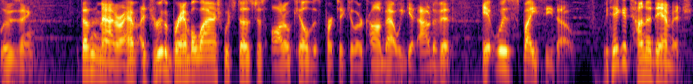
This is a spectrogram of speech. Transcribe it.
Losing. It doesn't matter. I have I drew the Bramble Lash, which does just auto kill this particular combat we get out of it. It was spicy though. We take a ton of damage.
